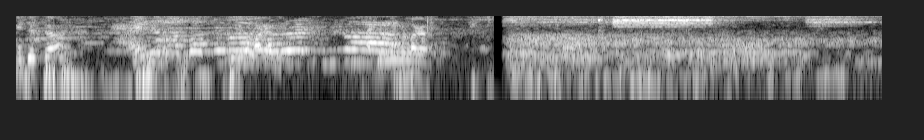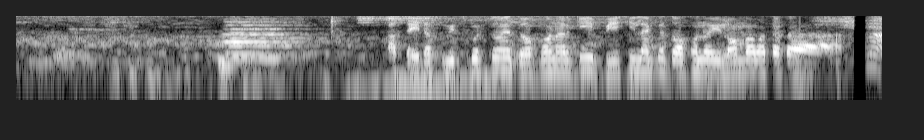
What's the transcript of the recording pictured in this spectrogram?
নিজেরটা লাগানো। লাগানো আচ্ছা এটা সুইচ করতে হয় যখন আর কি বেশি লাগবে তখন ওই লম্বা মাথাটা। না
